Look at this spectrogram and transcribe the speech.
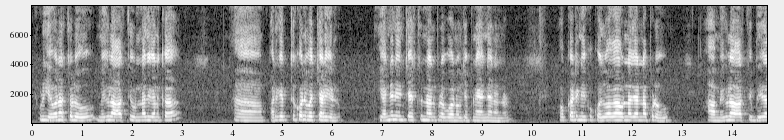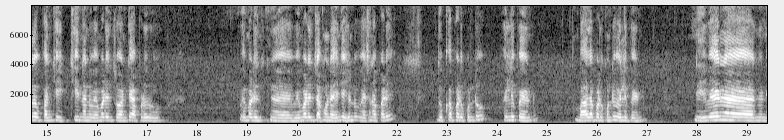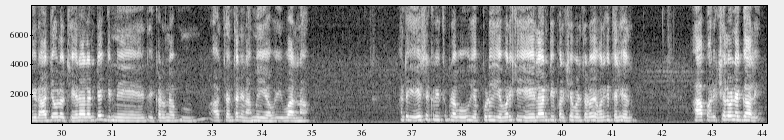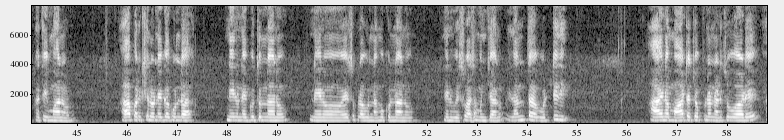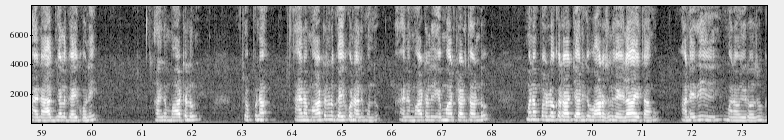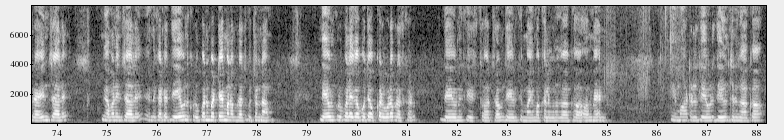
ఇప్పుడు యవనస్తుడు మిగులు ఆస్తి ఉన్నది కనుక పరిగెత్తుకొని వచ్చి అడిగిండు ఇవన్నీ నేను చేస్తున్నాను ప్రభు నువ్వు చెప్పినవన్నీ అని అన్నాడు. ఒక్కటి నీకు కొదువగా ఉన్నది అన్నప్పుడు ఆ మిగుల ఆస్తి బీదలకు పంచి ఇచ్చి నన్ను వెంబడించు అంటే అప్పుడు వెంబడి వెంబడించకుండా ఏం చేసిండు? వ్యసనపడి దుఃఖపడుకుంటూ వెళ్ళిపోయిండు బాధపడుకుంటూ వెళ్ళిపోయిండు. నీవే నీ రాజ్యంలో చేరాలంటే గిన్ని ఇక్కడున్న ఆస్తి అంతా నేను అమ్మి ఇవ్వాలనా? అంటే ఏసుక్రీస్తు ప్రభు ఎప్పుడు ఎవరికి ఎలాంటి పరీక్ష పెడతాడో ఎవరికి తెలియదు. ఆ పరీక్షలో నెగ్గాలి ప్రతి మానవుడు. ఆ పరీక్షలో నెగ్గకుండా నేను నెగ్గుతున్నాను నేను యేసు నమ్ముకున్నాను నేను విశ్వాసం ఉంచాను ఇదంతా ఒట్టిది. ఆయన మాట చొప్పున నడుచువాడే ఆయన ఆజ్ఞలు గైకొని ఆయన మాటలు చొప్పున ఆయన మాటలను గైకొనాలి ముందు. ఆయన మాటలు ఏం మాట్లాడుతాడు? మనం పరలోక రాజ్యానికి వారసులుగా ఎలా అవుతాము అనేది మనం ఈరోజు గ్రహించాలి గమనించాలి. ఎందుకంటే దేవుని కృపను బట్టే మనం బ్రతుకుతున్నాము దేవుని కృప లేకపోతే ఒక్కడు కూడా బ్రతకడు. దేవునికి స్తోత్రం దేవునికి మహిమ కలుగును గాక ఆమెన్. ఈ మాటలు దేవుడు దీవించును గాక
